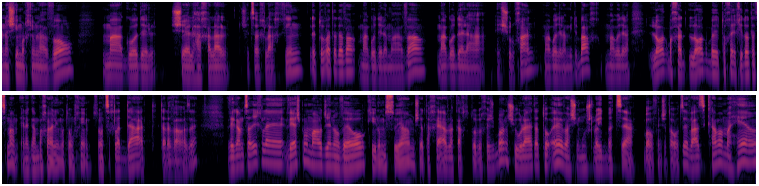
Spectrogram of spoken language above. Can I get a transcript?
אנשים הולכים לעבור, מה הגודל של החלל שצריך להכין לטובת הדבר, מה גודל המעבר, מה גודל השולחן, מה גודל המטבח, מה גודל, לא רק, בחד, לא רק בתוך היחידות עצמם, אלא גם בחיילים התומכים. זאת אומרת צריך לדעת את הדבר הזה, וגם צריך, ל... ויש פה margin of error כאילו מסוים שאתה חייב לקחת אותו בחשבון, שאולי אתה טועה והשימוש לא יתבצע באופן שאתה רוצה, ואז כמה מהר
